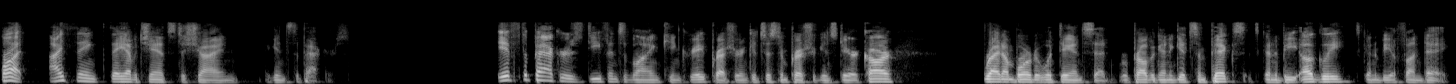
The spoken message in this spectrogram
but I think they have a chance to shine against the Packers. If the Packers defensive line can create pressure and consistent pressure against Derek Carr, right on board with what Dan said. We're probably going to get some picks. It's going to be ugly. It's going to be a fun day.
